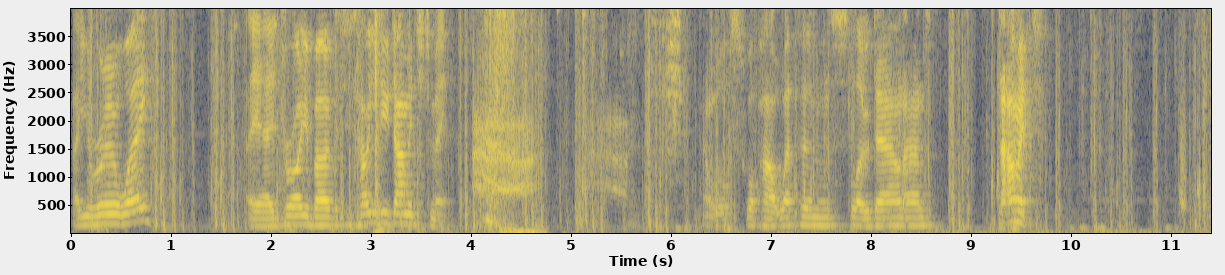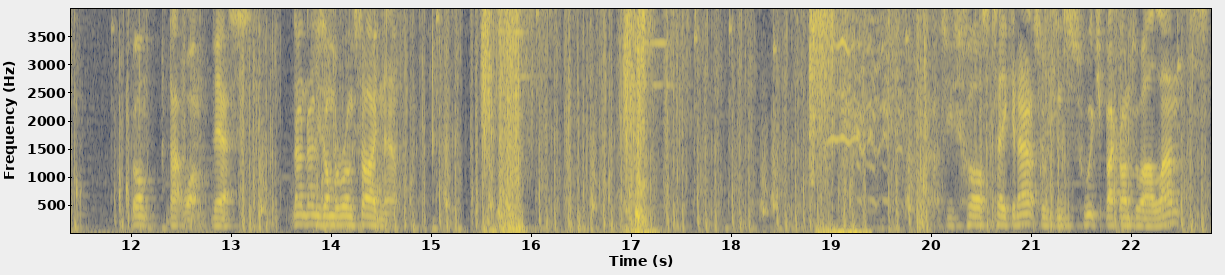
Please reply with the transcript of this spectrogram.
Are you running away? Yeah, draw your bow. This is how you do damage to me. And we'll swap out weapons, slow down, and... Damn it! Go on, that one. Yes. No, no, he's on the wrong side now. his horse taken out so we can switch back onto our lance.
